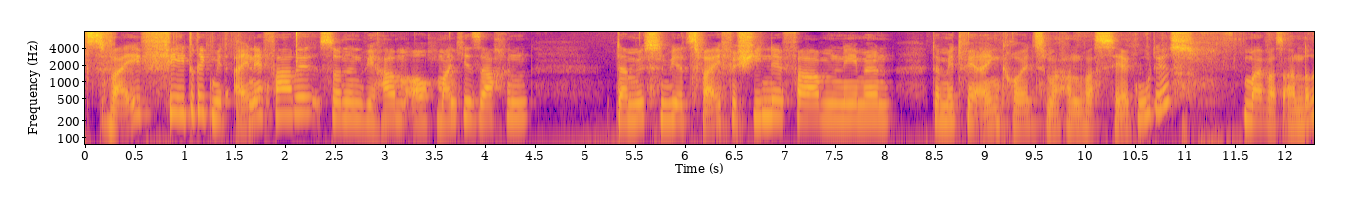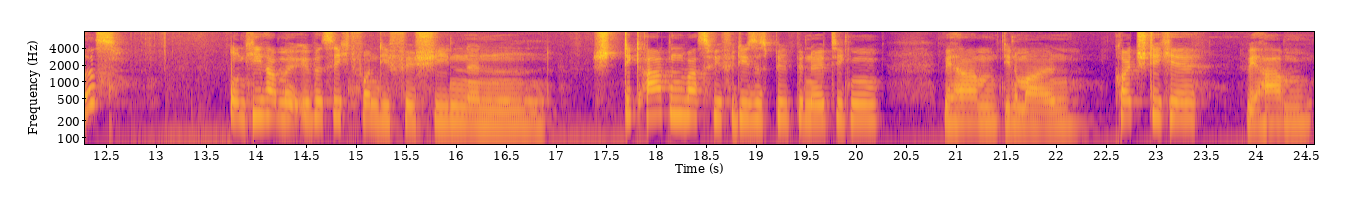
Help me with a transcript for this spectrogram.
zweifedrig mit einer Farbe, sondern wir haben auch manche Sachen, da müssen wir zwei verschiedene Farben nehmen, damit wir ein Kreuz machen, was sehr gut ist. Mal was anderes. Und hier haben wir Übersicht von den verschiedenen Stickarten, was wir für dieses Bild benötigen. Wir haben die normalen Kreuzstiche, wir haben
